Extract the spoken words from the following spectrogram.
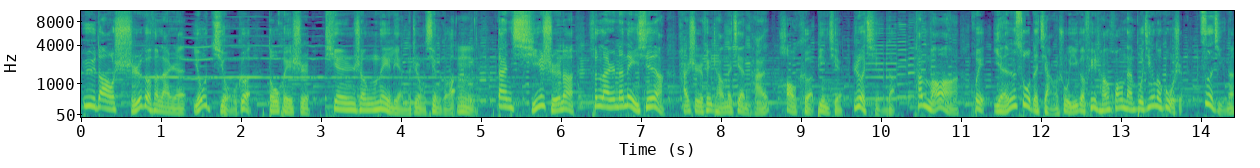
遇到十个芬兰人，有九个都会是天生内敛的这种性格。嗯，但其实呢，芬兰人的内心啊，还是非常的健谈、好客，并且热情的。他们往往啊，会严肃地讲述一个非常荒诞不经的故事，自己呢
